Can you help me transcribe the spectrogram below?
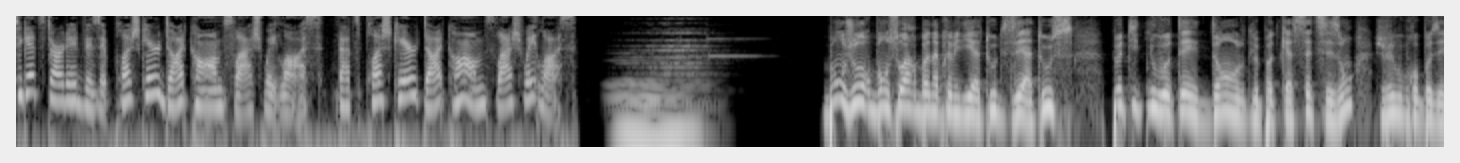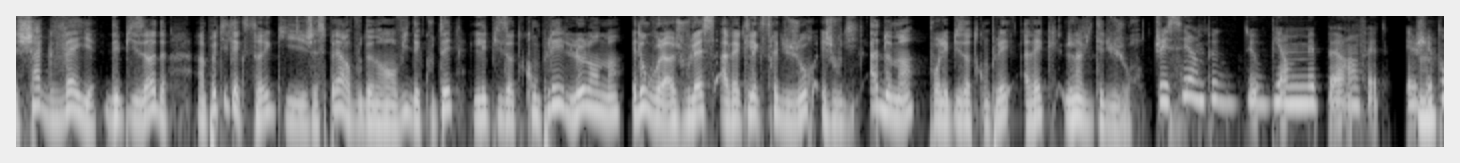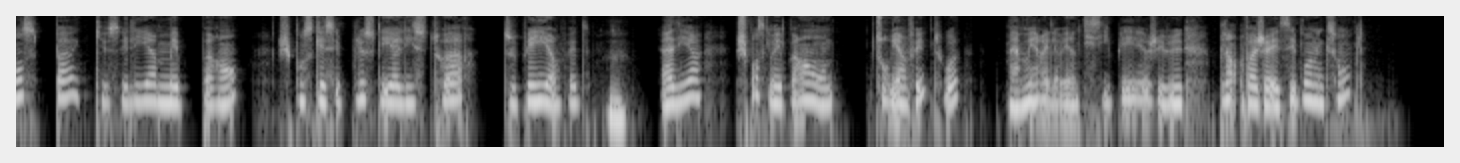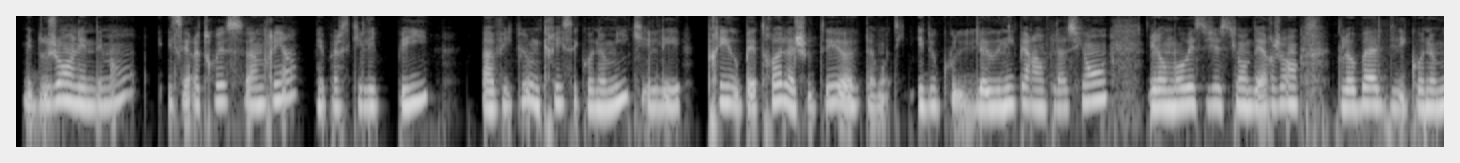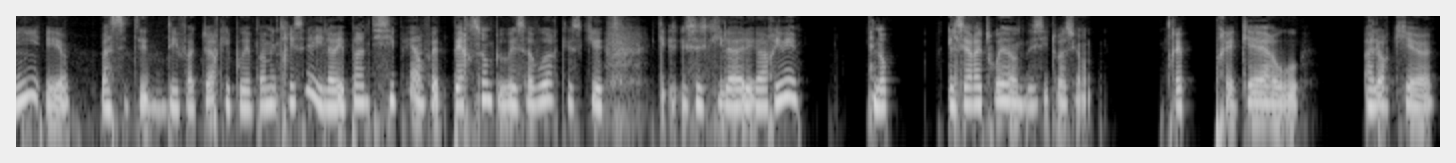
To get started, visit plushcare.com slash weight loss. That's plushcare.com slash weight loss. Bonjour, bonsoir, bon après-midi à toutes et à tous. Petite nouveauté dans le podcast cette saison, je vais vous proposer chaque veille d'épisode un petit extrait qui, j'espère, vous donnera envie d'écouter l'épisode complet le lendemain. Et donc voilà, je vous laisse avec l'extrait du jour et je vous dis à demain pour l'épisode complet avec l'invité du jour. J'essaie un peu de bien mes peurs en fait. Et je Hmm. pense pas que c'est lié à mes parents. Je pense que c'est plus lié à l'histoire du pays en fait. Hmm. À dire, je pense que mes parents ont tout bien fait, tu vois. Ma mère, elle avait anticipé. J'ai vu plein. Enfin, j'avais ces bons exemples. Mais du jour au lendemain, il s'est retrouvé sans rien. Mais parce que le pays a vécu une crise économique et les prix du pétrole a chuté euh, la moitié. Et du coup, il a eu une hyperinflation, il a une mauvaise gestion d'argent globale de l'économie et euh, bah, c'était des facteurs qu'il pouvait pas maîtriser. Il n'avait pas anticipé en fait. Personne pouvait savoir qu'est-ce qui, c'est ce qui allait arriver. Et donc, il s'est retrouvé dans des situations très précaires où, alors que, euh,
